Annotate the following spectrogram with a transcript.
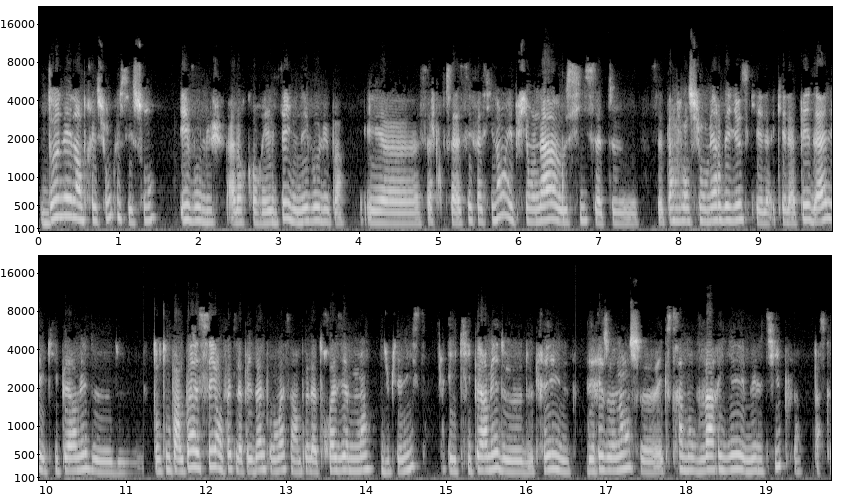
donner l'impression que ces sons évoluent, alors qu'en réalité, ils n'évoluent pas. Et euh, ça, je trouve c'est assez fascinant. Et puis, on a aussi cette, cette invention merveilleuse qui est la, pédale et qui permet de dont on parle pas assez. En fait, la pédale, pour moi, c'est un peu la troisième main du pianiste et qui permet de, créer des résonances euh, extrêmement variées et multiples parce que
